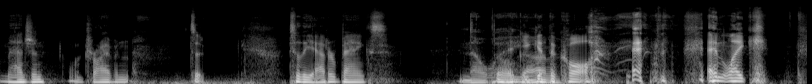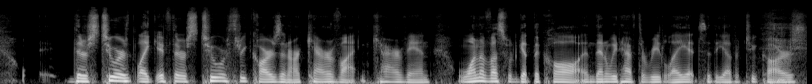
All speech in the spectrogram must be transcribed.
Imagine we're driving to to the Outer Banks. No Oh, way. and you get the call, and like, there's two or like if there's two or three cars in our caravan, caravan, one of us would get the call, and then we'd have to relay it to the other two cars,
